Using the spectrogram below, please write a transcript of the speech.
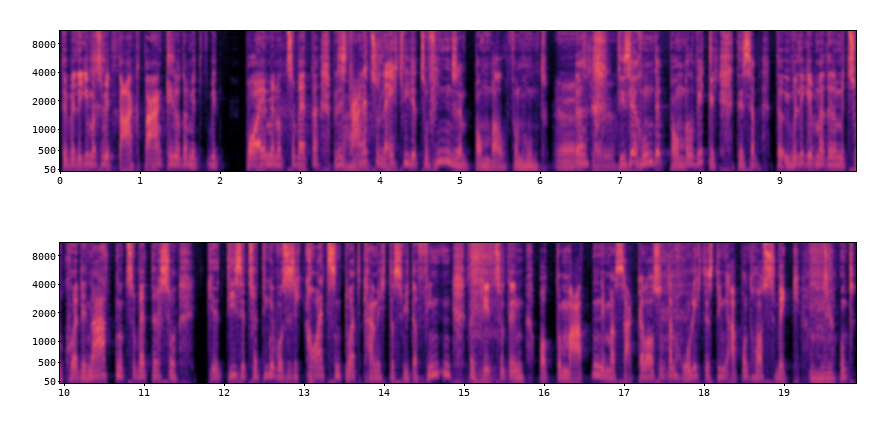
Da überlege ich mir so mit Parkbankel oder mit, mit Bäumen und so weiter. Weil das ist gar nicht so leicht wieder zu finden, so ein Bomberl vom Hund. Ja, ich. Diese Hundebomberl, wirklich. Deshalb, da überlege ich mir dann mit so Koordinaten und so weiter, so diese zwei Dinge, wo sie sich kreuzen, dort kann ich das wieder finden. Dann gehe ich zu dem Automaten, nehme ein Sackerl aus und dann hole ich das Ding ab und haus weg. Mhm. Und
